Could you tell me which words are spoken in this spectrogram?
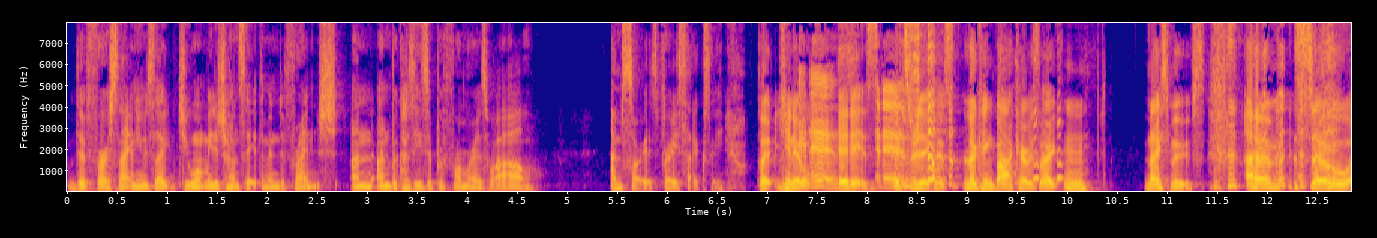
the first night and he was like, do you want me to translate them into French? And, and because he's a performer as well. I'm sorry, it's very sexy, but you know, it is. It is. It is. It's ridiculous. Looking back, I was like, mm, nice moves. Um, so,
